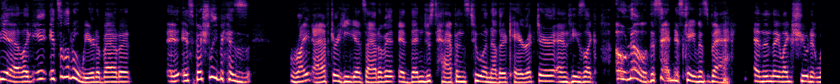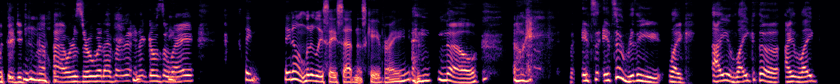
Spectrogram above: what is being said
yeah like it, it's a little weird about it especially because right after he gets out of it it then just happens to another character and he's like oh no the sadness cave is back and then they like shoot it with their digimon No. powers or whatever and it goes away They they don't literally say sadness cave, right? and no Okay. it's it's a really like i like the i like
